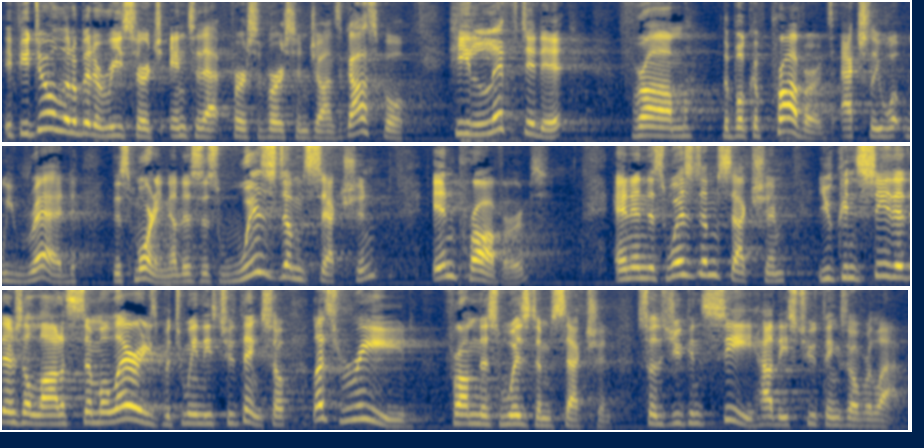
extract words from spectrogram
if you do a little bit of research into that first verse in John's gospel, he lifted it from the book of Proverbs, actually, what we read this morning. Now, there's this wisdom section in Proverbs, and in this wisdom section, you can see that there's a lot of similarities between these two things. So let's read from this wisdom section so that you can see how these two things overlap.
